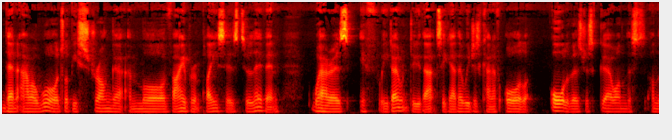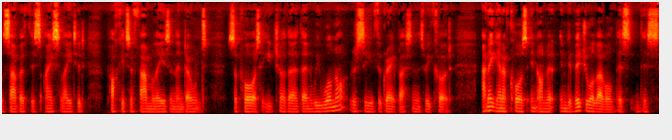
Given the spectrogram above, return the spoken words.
then our wards will be stronger and more vibrant places to live in. Whereas if we don't do that together, we just kind of all all of us just go on this on the Sabbath, this isolated pocket of families, and then don't support each other, then we will not receive the great blessings we could. And again, of course, in on an individual level, this this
